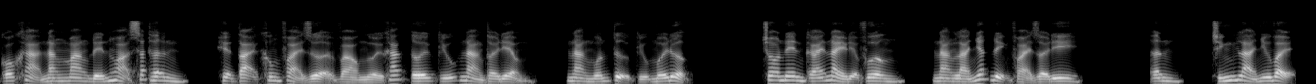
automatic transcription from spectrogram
có khả năng mang đến họa sát thân, hiện tại không phải dựa vào người khác tới cứu nàng thời điểm, nàng muốn tự cứu mới được. Cho nên cái này địa phương, nàng là nhất định phải rời đi. Ân, chính là như vậy.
